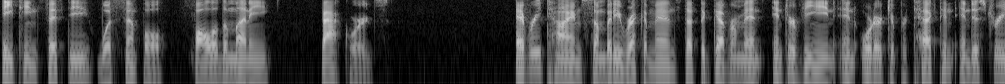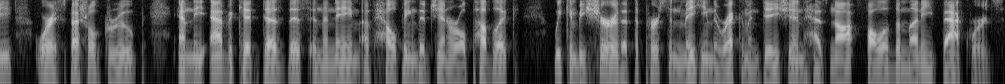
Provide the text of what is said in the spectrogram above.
1850 was simple follow the money backwards. Every time somebody recommends that the government intervene in order to protect an industry or a special group, and the advocate does this in the name of helping the general public, we can be sure that the person making the recommendation has not followed the money backwards.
